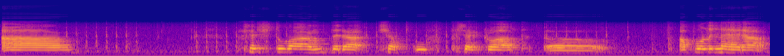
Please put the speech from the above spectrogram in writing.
A přečtu vám teda Čapkův překlad uh, Apolinéra.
